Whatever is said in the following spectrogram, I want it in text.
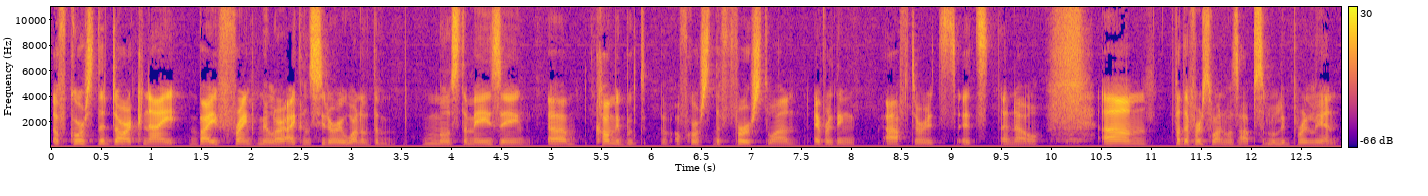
Of course, The Dark Knight by Frank Miller. I consider it one of the most amazing um, comic books. Of course, the first one. Everything after it's it's a no. Um, but the first one was absolutely brilliant,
